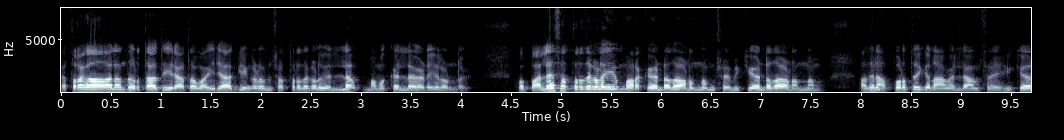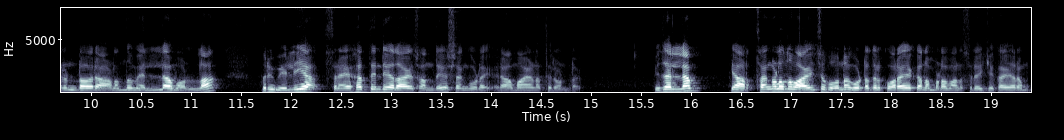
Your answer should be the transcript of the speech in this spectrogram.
എത്ര കാലം തീർത്താൽ തീരാത്ത വൈരാഗ്യങ്ങളും ശത്രുതകളും എല്ലാം നമുക്കെല്ലാം ഇടയിലുണ്ട്. അപ്പോൾ പല ശത്രുതകളെയും മറക്കേണ്ടതാണെന്നും ക്ഷമിക്കേണ്ടതാണെന്നും അതിനപ്പുറത്തേക്ക് നാം എല്ലാം സ്നേഹിക്കേണ്ടവരാണെന്നും എല്ലാമുള്ള ഒരു വലിയ സ്നേഹത്തിന്റെതായ സന്ദേശം കൂടെ രാമായണത്തിലുണ്ട്. ഇതെല്ലാം ഈ അർത്ഥങ്ങളൊന്ന് വായിച്ചു പോകുന്ന കൂട്ടത്തിൽ കുറേയൊക്കെ നമ്മുടെ മനസ്സിലേക്ക് കയറും.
